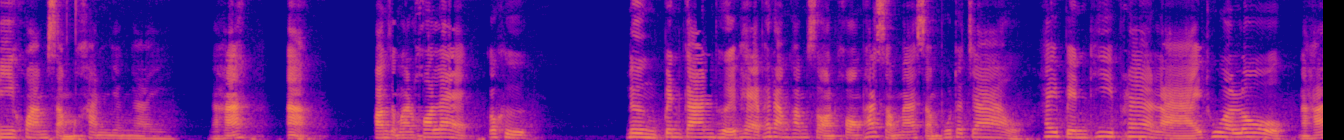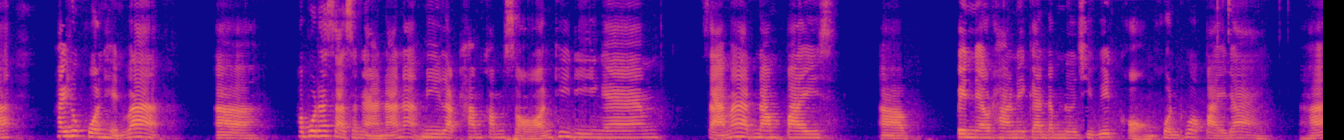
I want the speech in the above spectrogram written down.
มีความสำคัญยังไงนะคะะความสำคัญข้อแรกก็คือหนึ่งเป็นการเผยแผ่พระธรรมคำสอนของพระสัมมาสัมพุทธเจ้า ให้เป็นที่แพร่หลายทั่วโลกนะคะให้ทุกคนเห็นว่า พระพุทธศาสนานั้นน่ะมีหลักธรรมคำสอนที่ดีงาม สามารถนำไปเป็นแนวทางในการดำเนินชีวิตของคนทั่วไปได้นะคะ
